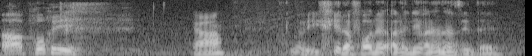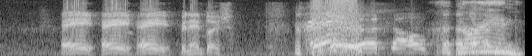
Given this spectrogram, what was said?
Ah, Puchi. Ja, Guck mal, wie die vier da vorne alle nebeneinander sind, ey. hey, hey, hey, benehmt euch. Hört auf! Nein!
